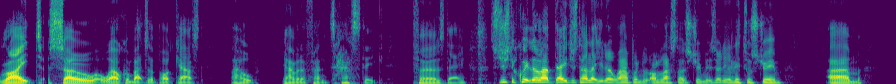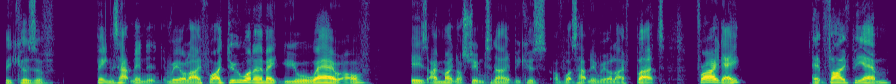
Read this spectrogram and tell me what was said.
Right. So, welcome back to the podcast. I hope you're having a fantastic Thursday. So, just a quick little update, just to let you know what happened on last night's stream. It was only a little stream um, because of things happening in real life. What I do want to make you aware of is I might not stream tonight because of what's happening in real life. But Friday at 5 p.m.,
